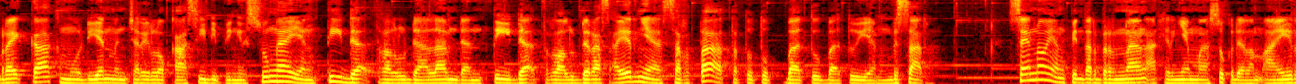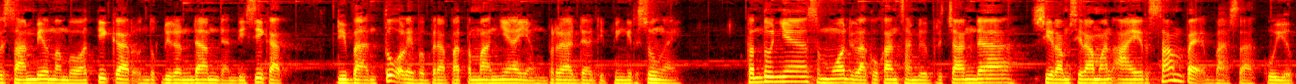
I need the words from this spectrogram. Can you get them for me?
Mereka kemudian mencari lokasi di pinggir sungai yang tidak terlalu dalam dan tidak terlalu deras airnya serta tertutup batu-batu yang besar. Seno yang pintar berenang akhirnya masuk ke dalam air sambil membawa tikar untuk direndam dan disikat, dibantu oleh beberapa temannya yang berada di pinggir sungai. Tentunya semua dilakukan sambil bercanda, siram-siraman air sampai basah kuyup.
